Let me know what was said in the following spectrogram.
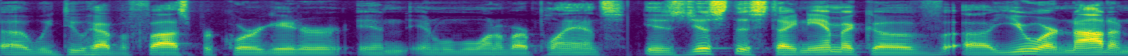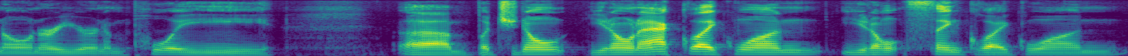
Uh, we do have a Fosber corrugator in, in one of our plants. Is just this dynamic of uh, you are not an owner, you're an employee, um, but you don't you don't act like one, you don't think like one,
